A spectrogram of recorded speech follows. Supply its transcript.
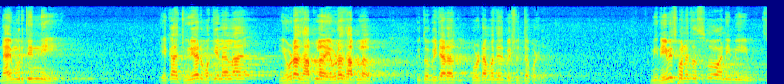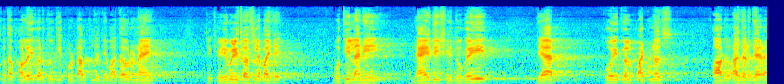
न्यायमूर्तींनी एका ज्युनियर वकिलाला एवढं झापलं एवढं झापलं की तो बिचारा कोर्टामध्येच बेशुद्ध पडला. मी नेहमीच म्हणत असतो आणि मी स्वतः फॉलोही करतो की कोर्टातलं जे वातावरण आहे ते खेळीमेळीचं असलं पाहिजे. वकील आणि न्यायाधीश हे दोघंही they are co equal partners और rather they are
